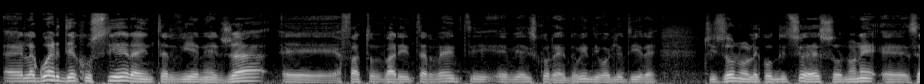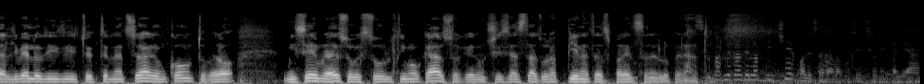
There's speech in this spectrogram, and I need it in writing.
Eh, la Guardia Costiera interviene già, eh, ha fatto vari interventi e via discorrendo, quindi voglio dire ci sono le condizioni adesso, non è eh, se a livello di diritto internazionale è un conto, però mi sembra adesso questo ultimo caso che non ci sia stata una piena trasparenza nell'operato. Se parlerà della BCE quale sarà la posizione italiana?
